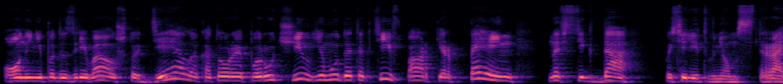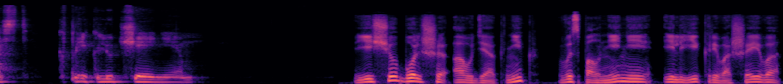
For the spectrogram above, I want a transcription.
Он и не подозревал, что дело, которое поручил ему детектив Паркер Пейн, навсегда поселит в нем страсть к приключениям. Еще больше аудиокниг в исполнении Ильи Кривошеева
